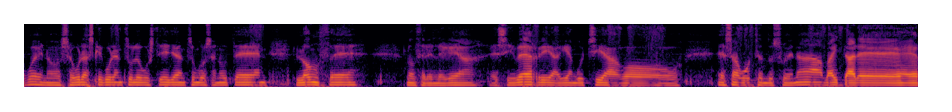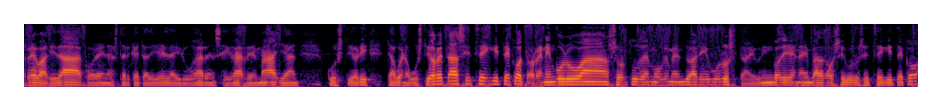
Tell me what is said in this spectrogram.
bueno, segurazki gure entzule guztia jantzungo zenuten, lonze, lonzeren legea, esiberri, agian gutxiago ezagutzen duzuena, baita ere errebalidak, orain azterketa direla, irugarren, zeigarren, mailan, guzti hori, eta bueno, guzti horreta hitz egiteko, eta horren inguruan sortu den mugimenduari buruz, eta egingo diren hainbat gauzi buruz hitz egiteko,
